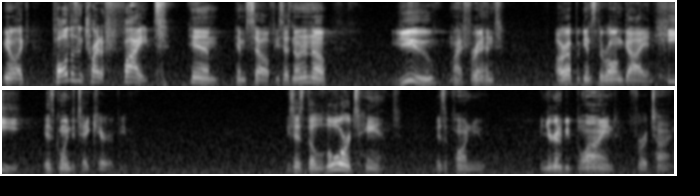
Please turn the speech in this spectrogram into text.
you know, like, Paul doesn't try to fight him himself. He says, No, no, no. You, my friend, are up against the wrong guy, and he is going to take care of you. He says, The Lord's hand is upon you, and you're going to be blind for a time.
